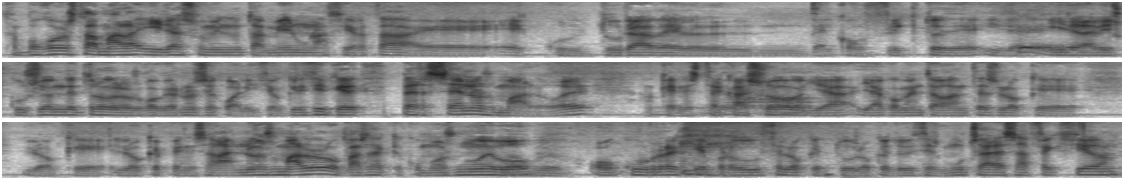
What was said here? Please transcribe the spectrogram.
Tampoco está mal ir asumiendo también una cierta eh, eh, cultura del, del conflicto y de, y de- Sí. y de la discusión dentro de los gobiernos de coalición. Quiero decir que per se no es malo, ¿eh? aunque en este No. caso ya, ya he comentado antes lo que, lo, que, lo que pensaba. No es malo, lo que pasa es que como es nuevo, ocurre que produce lo que tú, lo que tú dices, mucha desafección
